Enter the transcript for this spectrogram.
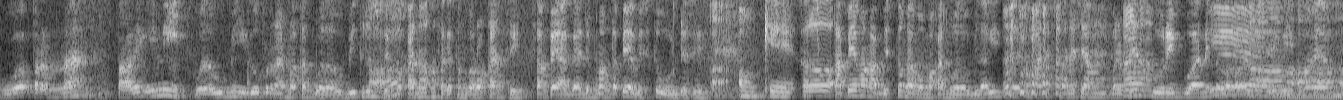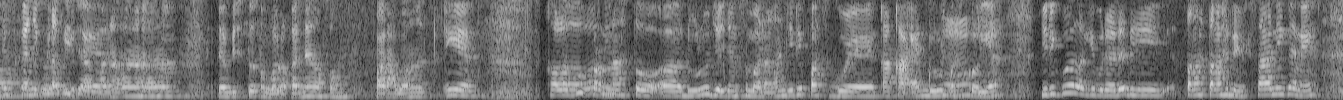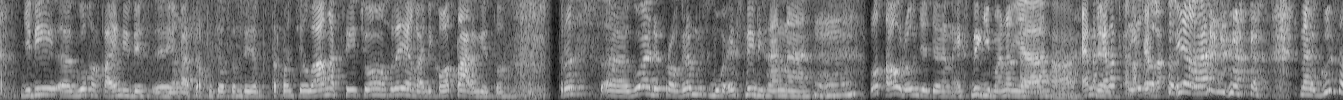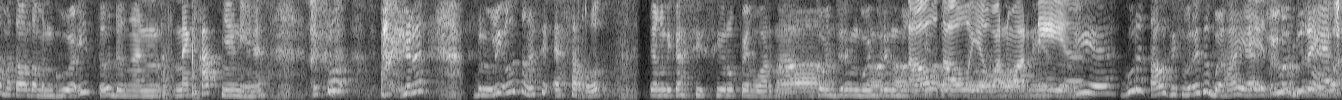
gua pernah paling ini bola ubi. Gua pernah makan bola ubi terus besokannya langsung sakit tenggorokan sih. Sampai agak demam tapi habis itu udah sih. Oke. Kalau tapi emang habis itu nggak mau makan bola ubi lagi. Gue yang manis-manis yang berapa sih? Sepuluh ribuan itu loh yang isi lima yang Yang suka itu nyegrek lagi gitu ya. zaman. Ah. tapi habis itu tenggorokannya langsung parah banget. Iya. Kalau gue pernah tuh eh, dulu jajan sembarangan. Jadi pas gue KKN dulu pas kuliah. Jadi gue lagi berada di tengah-tengah desa nih kan ya. Jadi eh, gue KKN di desa yang nggak terpencil terpencil banget sih. Cuma maksudnya yang nggak di kota gitu. Terus eh, gue ada program di sebuah SD di sana. Lo tau dong jajanan SD gimana Iya, kan? enak-enak Dan- sih lo. Iya kan? nah gue sama teman-teman gue itu dengan nekatnya nih ya itu akhirnya beli lo tau gak sih es serut yang dikasih sirup yang warna gonjreng-gonjreng banget tahu itu. tahu ya warna-warni ya Iya, gue udah tahu sih sebenarnya itu bahaya. Itu Cuma gue kayak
